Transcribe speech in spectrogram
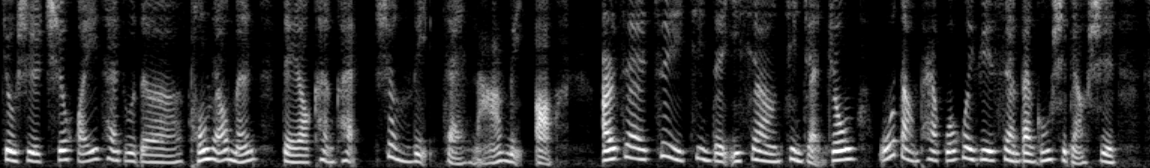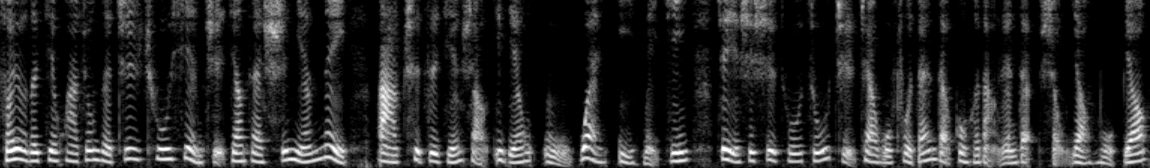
就是持怀疑态度的同僚们得要看看。胜利在哪里啊？而在最近的一项进展中，无党派国会预算办公室表示，所有的计划中的支出限制将在十年内把赤字减少一点五万亿美金，这也是试图阻止债务负担的共和党人的首要目标。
